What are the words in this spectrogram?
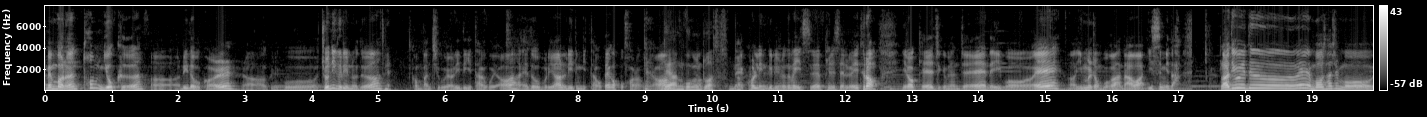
멤버는 톰 요크, 어, 리더 보컬, 어, 그리고 조니 그린우드, 네. 건반 치고요. 리드 기타고요. 에드 오브리언 리듬 기타고 백업 보컬하고요. 내한 공연도 왔었습니다. 네, 콜린 그린우드 베이스, 필 셀웨이 드럼. 이렇게 지금 현재 네이버에 어, 인물 정보가 나와 있습니다. 라디오헤드에 뭐 사실 뭐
